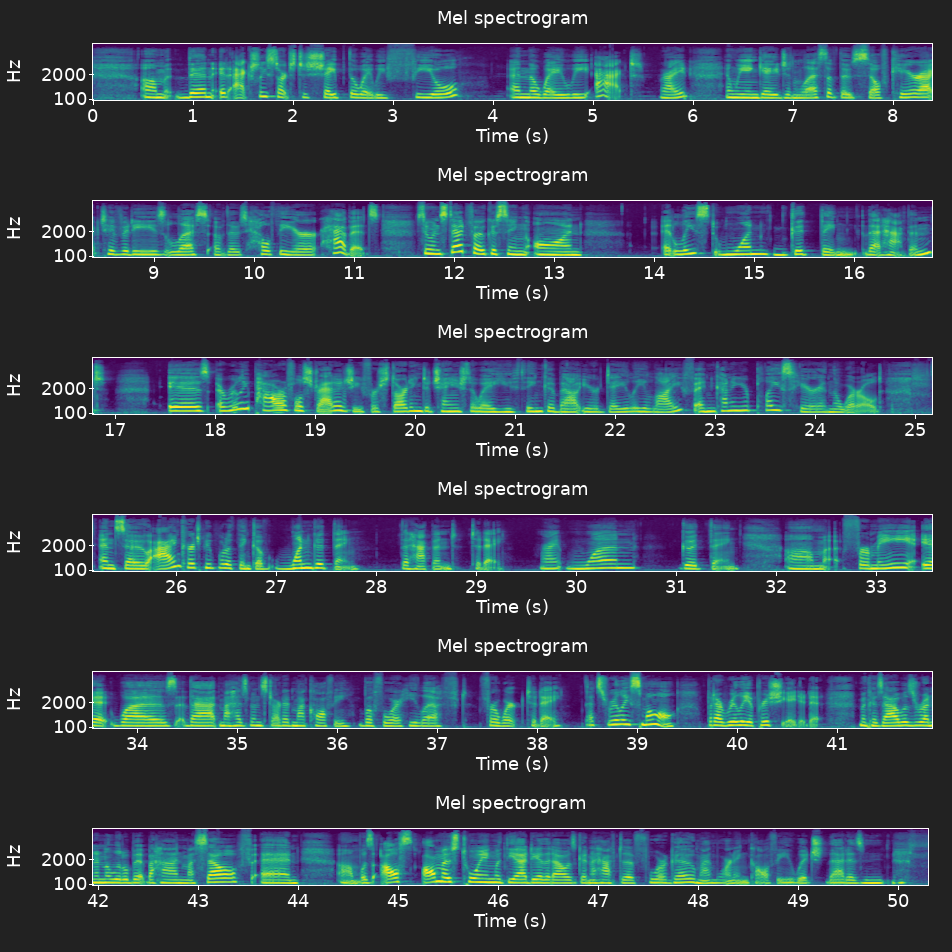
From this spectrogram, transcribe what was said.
um, then it actually starts to shape the way we feel and the way we act, right? And we engage in less of those self care activities, less of those healthier habits. So instead, focusing on at least one good thing that happened is a really powerful strategy for starting to change the way you think about your daily life and kind of your place here in the world. And so I encourage people to think of one good thing that happened today, right? One good thing. Um, for me, it was that my husband started my coffee before he left for work today. That's really small, but I really appreciated it because I was running a little bit behind myself and um, was also almost toying with the idea that I was going to have to forego my morning coffee, which that is n-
